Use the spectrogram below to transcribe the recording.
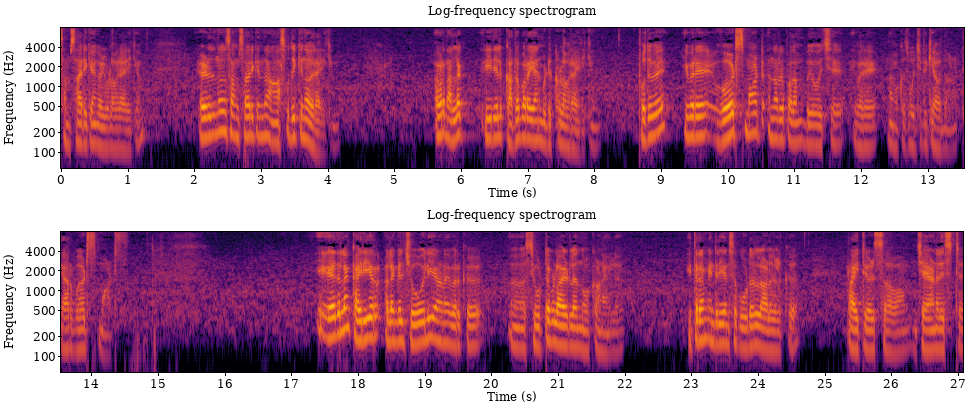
സംസാരിക്കാൻ കഴിവുള്ളവരായിരിക്കും. എഴുതുന്നത് സംസാരിക്കുന്നത് ആസ്വദിക്കുന്നവരായിരിക്കും. അവർ നല്ല രീതിയിൽ കഥ പറയാൻ മിടുക്കുള്ളവരായിരിക്കും. പൊതുവെ ഇവരെ വേർഡ് സ്മാർട്ട് എന്നൊരു പദം ഉപയോഗിച്ച് ഇവരെ നമുക്ക് സൂചിപ്പിക്കാവുന്നതാണ്. ദേ ആർ വേർഡ് സ്മാർട്ട്സ് ഏതെല്ലാം കരിയർ അല്ലെങ്കിൽ ജോലിയാണ് ഇവർക്ക് സ്യൂട്ടബിൾ ആയിട്ടുള്ളതെന്ന് നോക്കുകയാണെങ്കിൽ ഇത്തരം ഇന്റലിജൻസ് കൂടുതലുള്ള ആളുകൾക്ക് റൈറ്റേഴ്സ് ആവാം ജേർണലിസ്റ്റ്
